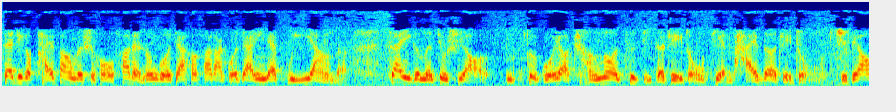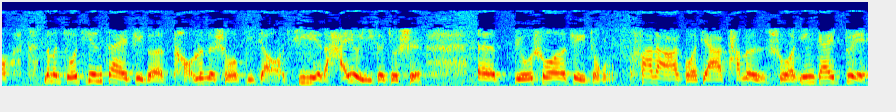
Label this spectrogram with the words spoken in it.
在这个排放的时候，发展中国家和发达国家应该不一样的。再一个呢，就是要各国要承诺自己的这种减排的这种指标。那么昨天在这个讨论的时候比较激烈的还有一个就是，呃，比如说这种发达国家，他们说应该对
